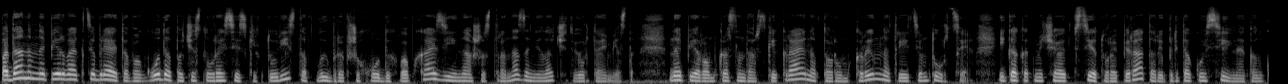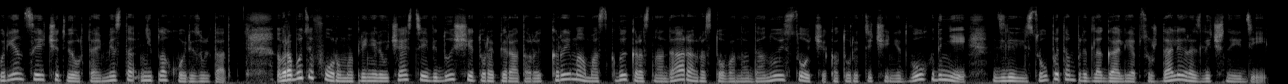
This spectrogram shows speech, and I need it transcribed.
По данным на 1 октября этого года, по числу российских туристов, выбравших отдых в Абхазии, наша страна заняла четвертое место. На первом Краснодарский край, на втором Крым, на третьем Турция. И, как отмечают все туроператоры, при такой сильной конкуренции четвертое место – неплохой результат. В работе форума приняли участие ведущие туроператоры Крыма, Москвы, Краснодара, Ростова-на-Дону и Сочи, которые в течение двух дней делились опытом, предлагали и обсуждали различные идеи.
